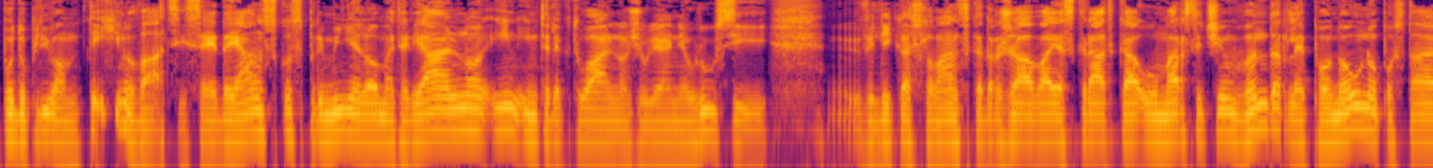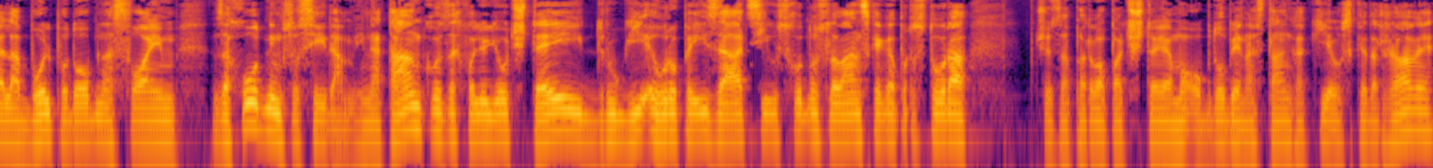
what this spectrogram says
pod vplivom teh inovacij se je dejansko spreminjalo materialno in intelektualno življenje v Rusiji. Velika slovanska država je skratka v marsičem vendarle ponovno postajala bolj podobna svojim zahodnim sosedam in natanko zahvaljujoč tej drugi evropeizaciji vzhodnoslovanskega prostora če za prvo pač štejemo obdobje nastanka Kijevske države,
